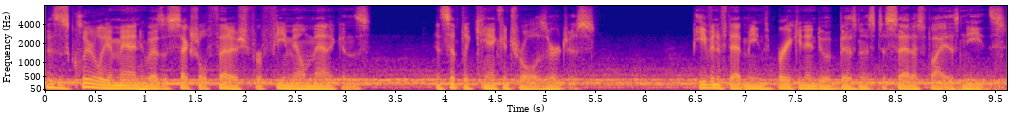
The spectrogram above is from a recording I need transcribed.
This is clearly a man who has a sexual fetish for female mannequins and simply can't control his urges, even if that means breaking into a business to satisfy his needs.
